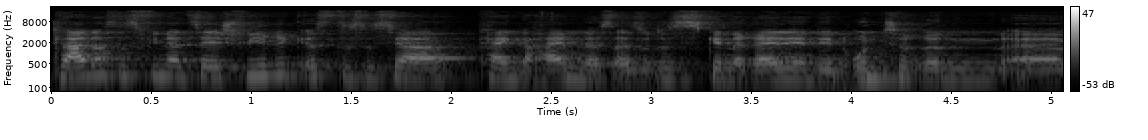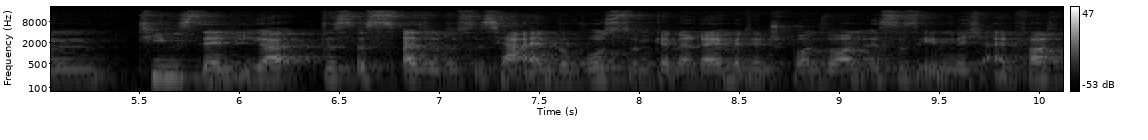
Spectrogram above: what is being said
klar, dass es finanziell schwierig ist, das ist ja kein Geheimnis. Also das ist generell in den unteren ähm, Teams der Liga, das ist, also das ist ja allen bewusst und generell mit den Sponsoren ist es eben nicht einfach.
